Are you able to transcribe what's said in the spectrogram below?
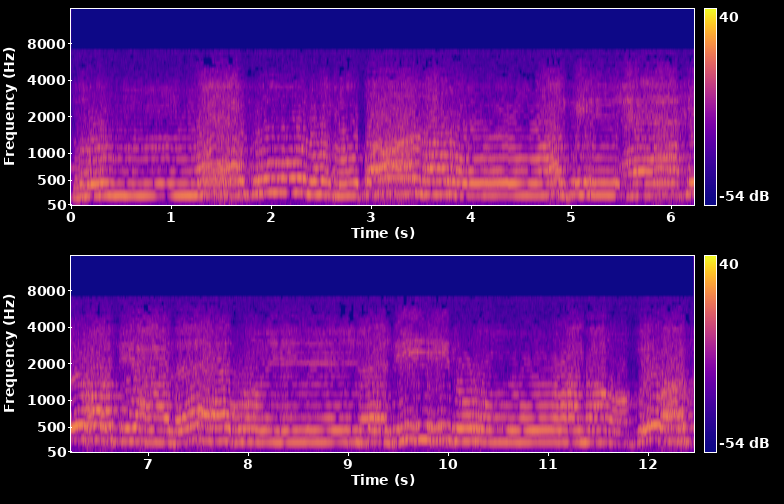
ثم يكون حطاما وفي الآخرة عذاب شديد ومغفرة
